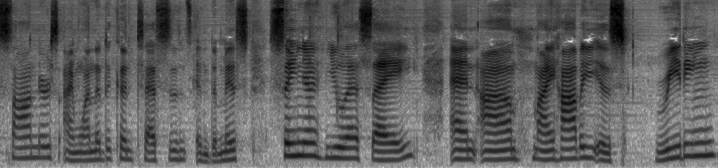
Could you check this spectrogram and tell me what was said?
Saunders. I'm one of the contestants in the Miss Senior USA, and um, my hobby is reading,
